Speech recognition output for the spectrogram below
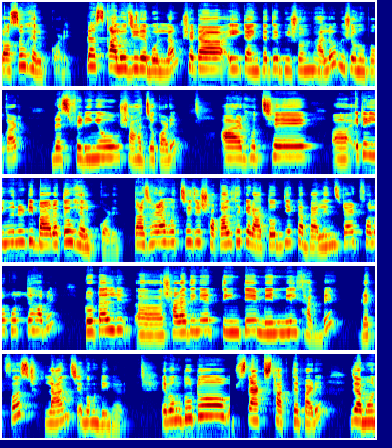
লসেও হেল্প করে। প্লাস কালো জিরে বললাম, সেটা এই টাইমটাতে ভীষণ ভালো, ভীষণ উপকার ব্রেস্ট ফিডিংয়েও সাহায্য করে। আর হচ্ছে এটা ইমিউনিটি বাড়াতেও হেল্প করে। তাছাড়া হচ্ছে যে সকাল থেকে রাত অবধি একটা ব্যালেন্স ডায়েট ফলো করতে হবে। টোটাল সারাদিনের তিনটে মেন মিল থাকবে ব্রেকফাস্ট লাঞ্চ এবং ডিনার এবং দুটো স্ন্যাক্স থাকতে পারে, যেমন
